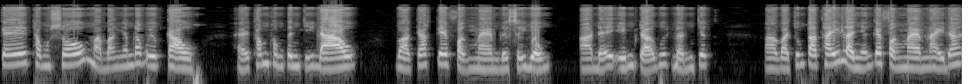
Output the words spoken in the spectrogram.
cái thông số mà ban giám đốc yêu cầu hệ thống thông tin chỉ đạo và các cái phần mềm được sử dụng à, để yểm trợ quyết định chứ. À, và chúng ta thấy là những cái phần mềm này đó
